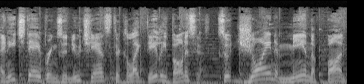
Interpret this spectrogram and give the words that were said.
and each day brings a new chance to collect daily bonuses. So join me in the fun.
